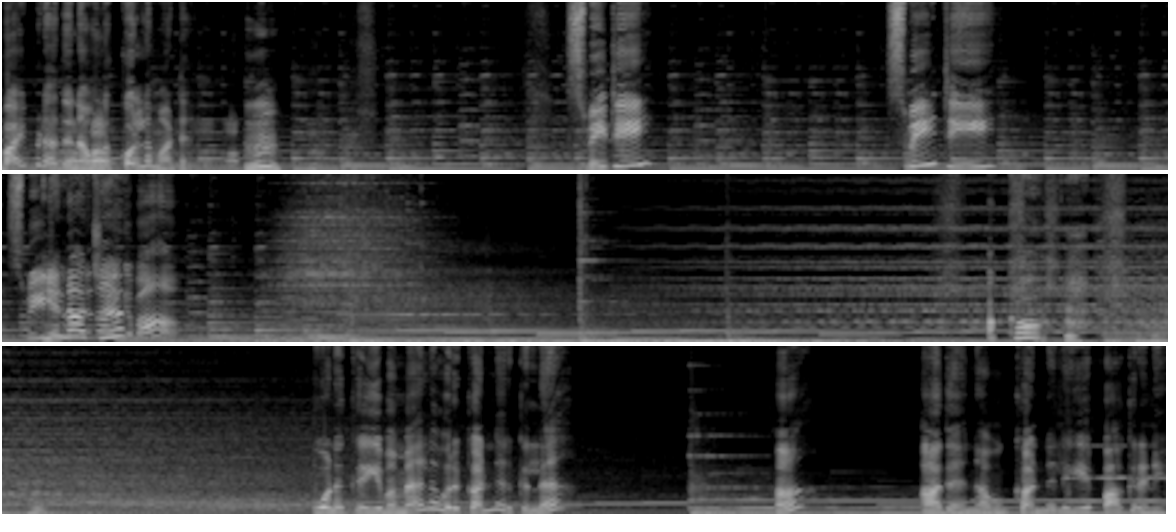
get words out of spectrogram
பயப்படாத நான் உன்னை கொல்ல மாட்டேன். ம். ஸ்வீட்டி? ஸ்வீட்டி? ஸ்வீட்டி என்னாச்சு? வா. அக்கா. உனக்கு இவன் மேல ஒரு கண் இருக்குல்ல? அத நான் உன் கண்ணுலயே பாக்குறேனே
